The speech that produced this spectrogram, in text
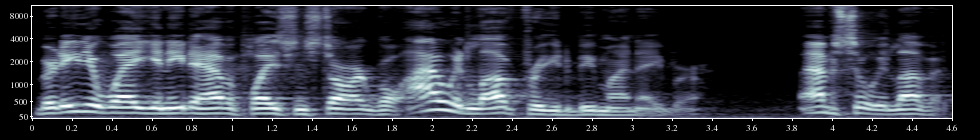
But either way, you need to have a place in Starkville. I would love for you to be my neighbor. Absolutely love it.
